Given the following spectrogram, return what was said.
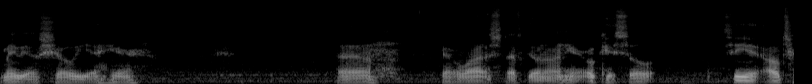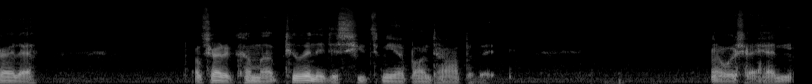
maybe I'll show you here. Uh, got a lot of stuff going on here. Okay, so see, I'll try to, I'll try to come up to it, and it just shoots me up on top of it. I wish I hadn't.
